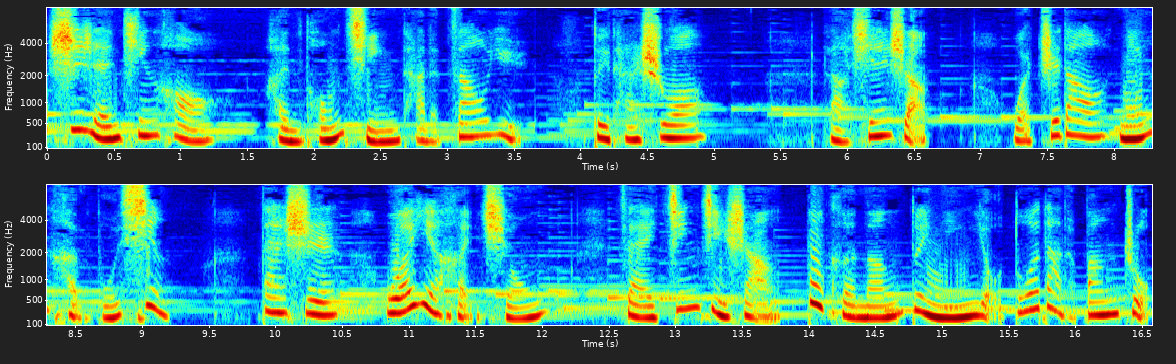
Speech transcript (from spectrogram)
诗人听后很同情他的遭遇，对他说：“老先生，我知道您很不幸，但是我也很穷。”在经济上不可能对您有多大的帮助，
